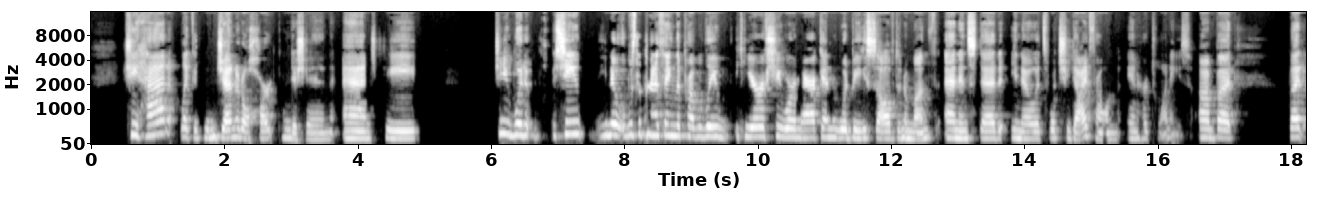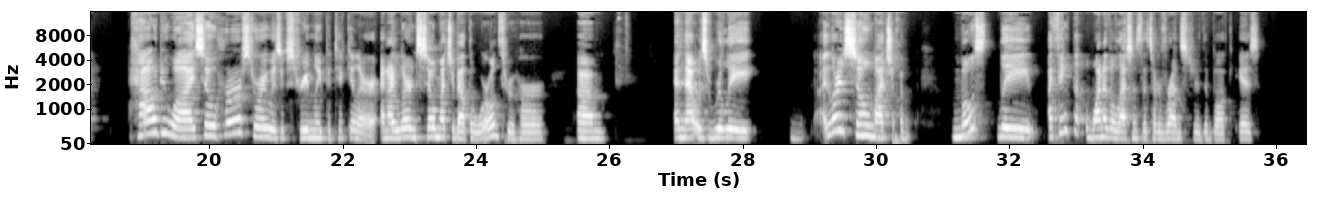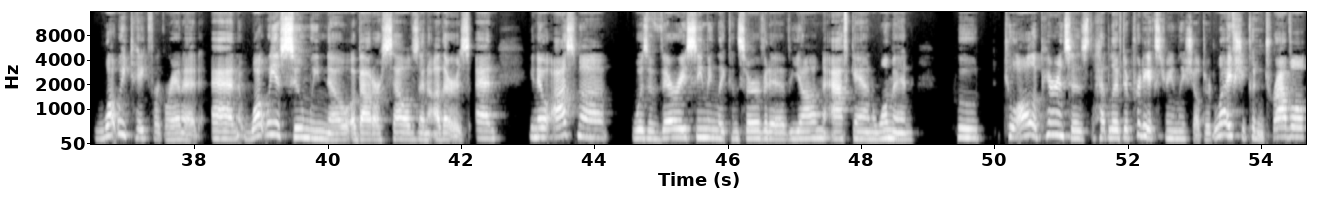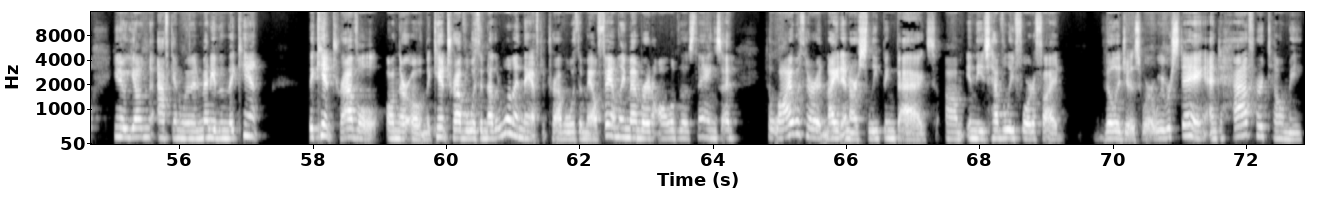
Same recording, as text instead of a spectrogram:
She had like a congenital heart condition and she she would she you know, it was the kind of thing that probably here, if she were American, would be solved in a month. And instead, you know, it's what she died from in her 20s. Um, but, but how do I? So her story was extremely particular, and I learned so much about the world through her. Um, and that was really, I learned so much. Mostly, I think that one of the lessons that sort of runs through the book is what we take for granted and what we assume we know about ourselves and others. And, you know, Asma was a very seemingly conservative young Afghan woman who, to all appearances, had lived a pretty extremely sheltered life. She couldn't travel. You know, young Afghan women, many of them, they can't they can't travel on their own. They can't travel with another woman. They have to travel with a male family member and all of those things. And to lie with her at night in our sleeping bags um, in these heavily fortified villages where we were staying and to have her tell me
